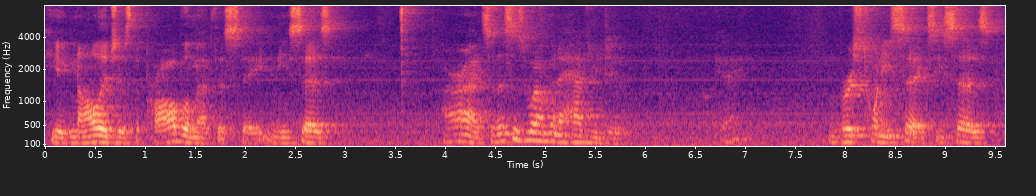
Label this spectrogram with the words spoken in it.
he acknowledges the problem at this state and he says, All right, so this is what I'm going to have you do. Okay? In verse 26, he says,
